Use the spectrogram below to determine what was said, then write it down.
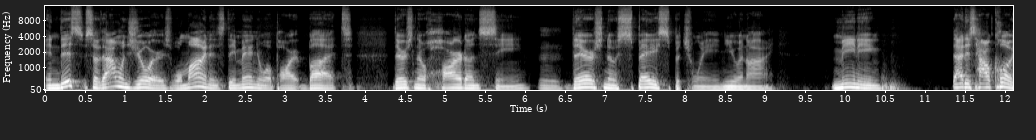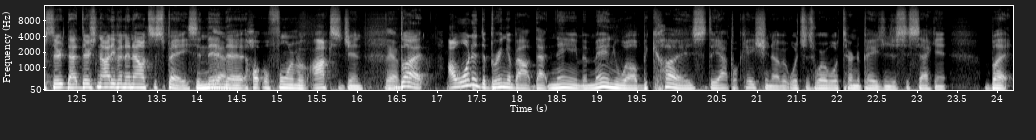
And this, so that one's yours. Well, mine is the Emmanuel part, but there's no heart unseen. Mm. There's no space between you and I, meaning that is how close. There, that there's not even an ounce of space, and then Yeah. the whole form of oxygen. Yeah. But I wanted to bring about that name, Emmanuel, because the application of it, which is where we'll turn the page in just a second. But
